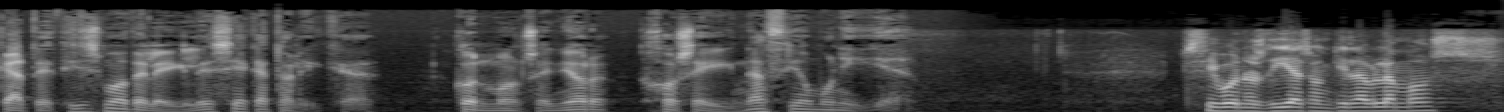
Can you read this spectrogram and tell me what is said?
Catecismo de la Iglesia Católica con Monseñor José Ignacio Munilla. Sí, buenos días. ¿Con quién hablamos?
